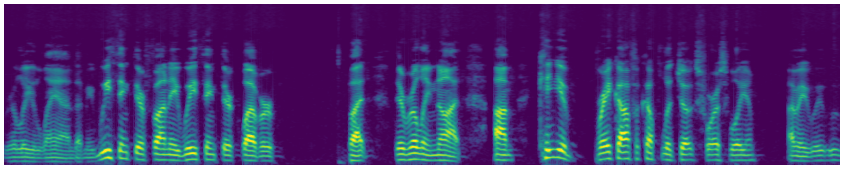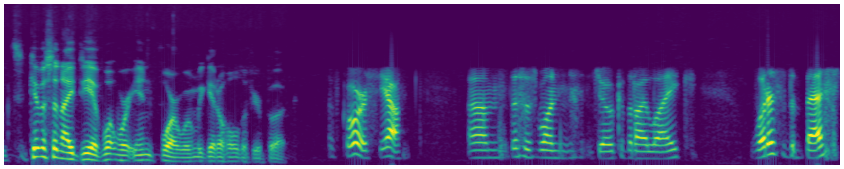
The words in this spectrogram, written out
really land. I mean, we think they're funny, we think they're clever, but they're really not. Um, can you break off a couple of jokes for us, William? I mean, we, we, give us an idea of what we're in for when we get a hold of your book. Of course, yeah. Um, this is one joke that I like. What is the best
